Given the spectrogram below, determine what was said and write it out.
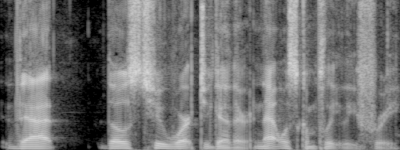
that those two work together, and that was completely free.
